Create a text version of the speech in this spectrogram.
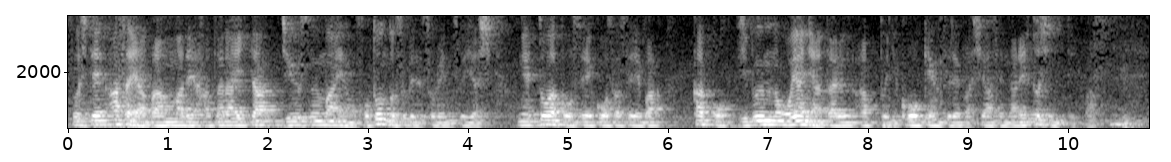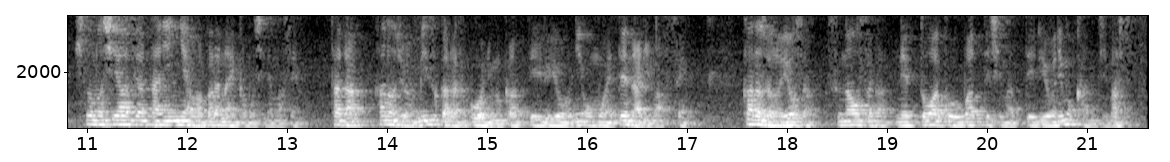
そして朝や晩まで働いた十数万円をほとんど全てそれに費やしネットワークを成功させれば過去自分の親にあたるアップに貢献すれば幸せになれると信じています、うん、人の幸せは他人には分からないかもしれません。ただ彼女は自ら不幸に向かっているように思えてなりません。彼女の良さ素直さがネットワークを奪ってしまっているようにも感じます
